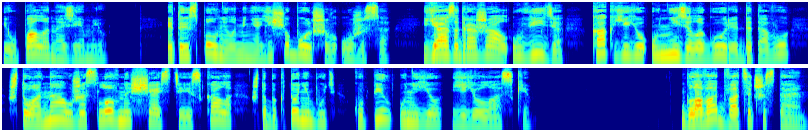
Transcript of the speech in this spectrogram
и упала на землю. Это исполнило меня еще большего ужаса. Я задрожал, увидя, как ее унизило горе до того, что она уже словно счастье искала, чтобы кто-нибудь купил у нее ее ласки. Глава двадцать шестая.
